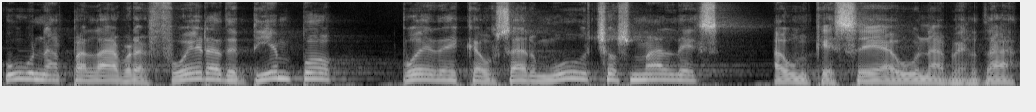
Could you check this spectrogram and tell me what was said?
Una palabra fuera de tiempo puede causar muchos males, aunque sea una verdad.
